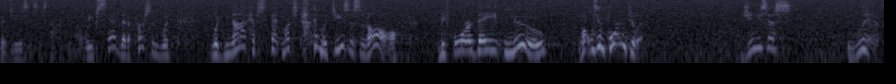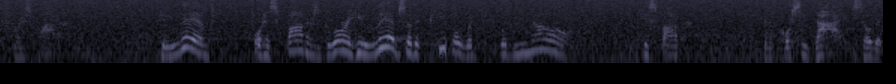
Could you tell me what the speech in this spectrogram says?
that Jesus is talking about. We've said that a person would, would not have spent much time with Jesus at all before they knew what was important to it. Jesus lived for his Father. He lived for his Father's glory. He lived so that people would, would know his Father. And of course, he died so that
